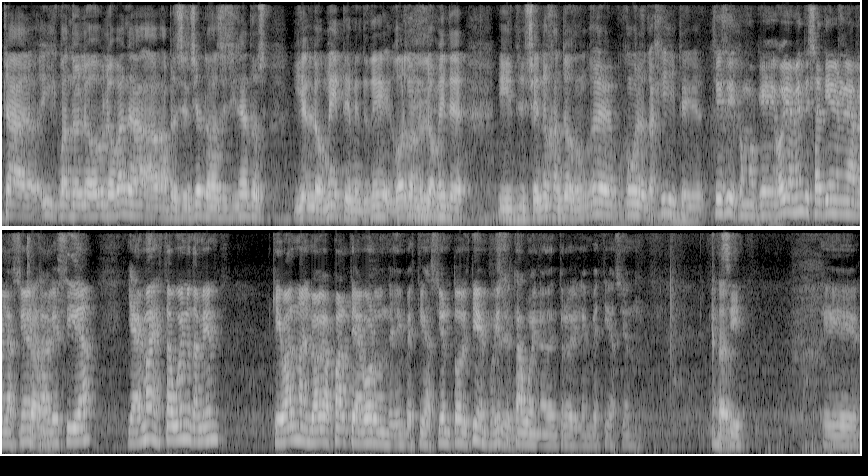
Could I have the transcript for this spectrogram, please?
Claro, y cuando lo, lo van a, a presenciar los asesinatos y él lo mete, ¿me entendés? Gordon Sí. lo mete y se enojan todos con, eh, ¿cómo lo trajiste? Sí, sí, como que obviamente ya tienen una relación Claro. establecida y además está bueno también que Batman lo haga parte a Gordon de la investigación todo el tiempo y eso está bueno dentro de la investigación en Claro. sí. Eh,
